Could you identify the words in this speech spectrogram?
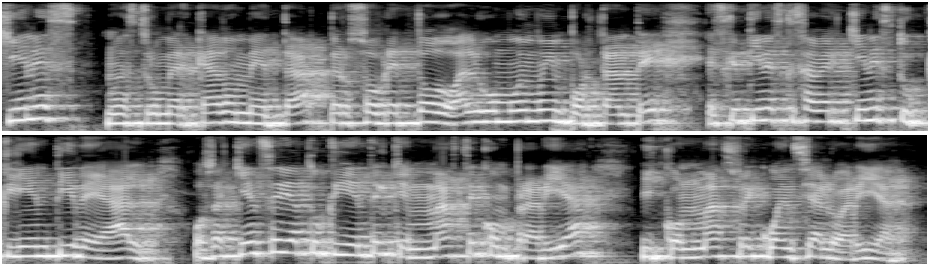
quién es nuestro mercado meta, pero sobre todo algo muy muy importante es que tienes que saber quién es tu cliente ideal, o sea, quién sería tu cliente el que más te compraría y con más frecuencia lo haría.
